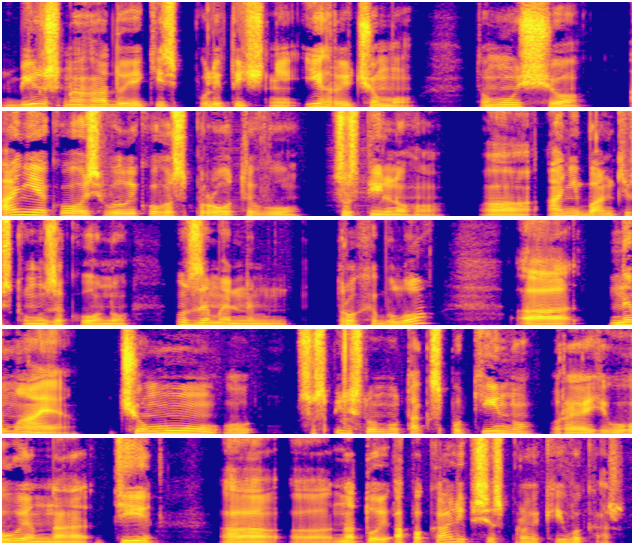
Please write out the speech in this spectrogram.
більш нагадує якісь політичні ігри. Чому? Тому що ані якогось великого спротиву суспільного, ані банківському закону, ну земельним трохи було, немає. Чому суспільство ну так спокійно реагує на ті, на той апокаліпсис, про який ви кажете.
